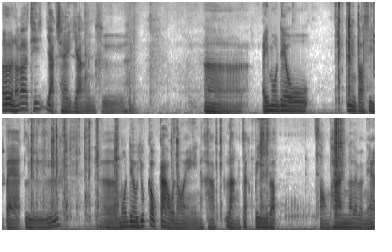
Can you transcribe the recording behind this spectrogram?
เออ แล้วก็ที่อยากแชร์อีกอย่างหนึ่งคืออ่าไอโมเดล1ต่อ48หรือเอ่อโมเดลยุคเก่าๆหน่อยนะครับ หลังจากปีแบบ 2,000 อะไรแบบเนี้ย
